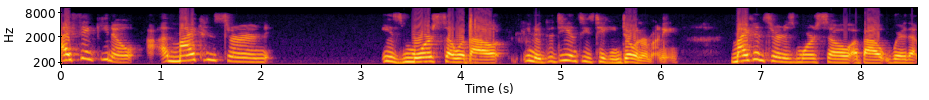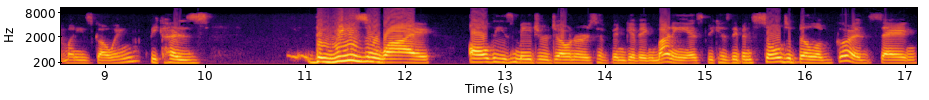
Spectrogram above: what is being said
I think you know uh, my concern is more so about you know the DNC is taking donor money. My concern is more so about where that money is going because the reason why all these major donors have been giving money is because they've been sold a bill of goods saying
